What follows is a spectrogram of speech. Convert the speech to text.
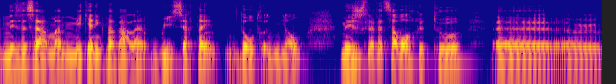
nécessairement, mécaniquement parlant. Oui, certains, d'autres non. Mais juste le fait de savoir que tu as euh, un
